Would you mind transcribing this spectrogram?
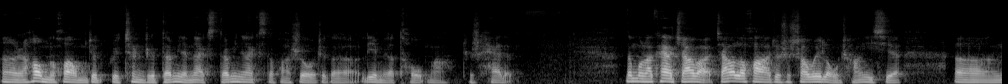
嗯，然后我们的话，我们就 return 这个 dummy 的 next，dummy next 的话是我这个链表的头啊，这是 head。那么我来看一下 Java，Java 的话就是稍微冗长一些。呃，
